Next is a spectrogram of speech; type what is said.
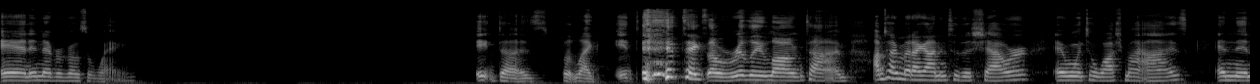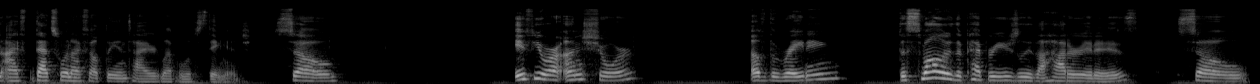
and it never goes away. It does, but like it, it takes a really long time. I'm talking about I got into the shower and went to wash my eyes, and then I that's when I felt the entire level of stingage. So if you are unsure of the rating, the smaller the pepper, usually the hotter it is. So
